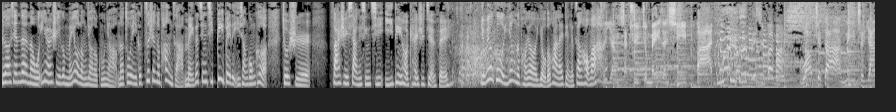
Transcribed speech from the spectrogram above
直到现在呢，我依然是一个没有棱角的姑娘。那作为一个资深的胖子啊，每个星期必备的一项功课就是发誓下个星期一定要开始减肥。有没有和我一样的朋友？有的话来点个赞好吗？这样下去就没人稀饭。稀饭吗？我觉得你这样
